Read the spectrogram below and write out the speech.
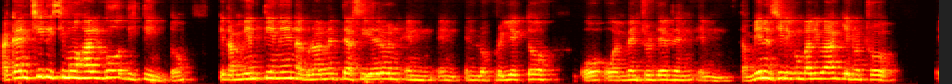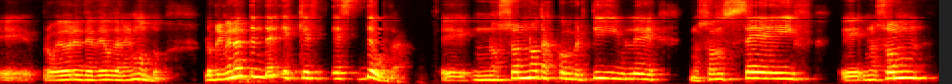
Acá en Chile hicimos algo distinto, que también tiene naturalmente asidero en, en, en los proyectos o, en Venture Debt, también en Silicon Valley Bank y en otros eh, proveedores de deuda en el mundo. Lo primero a entender es que es, deuda. Eh, no son notas convertibles, no son safe, eh, no son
